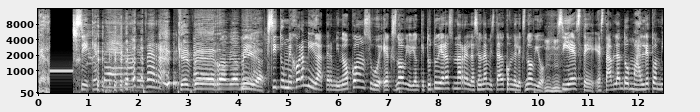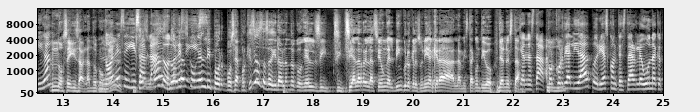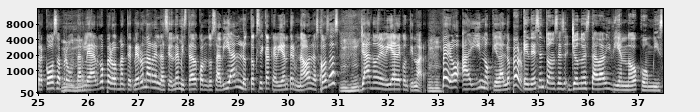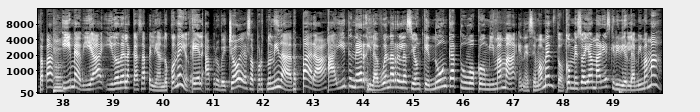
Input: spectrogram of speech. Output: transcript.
Sí, qué perra, qué perra. ¡Qué perra, mi amiga! Si tu mejor amiga terminó con su exnovio y aunque tú tuvieras una relación de amistad con el exnovio, si este está hablando mal de tu amiga, No seguís hablando con No él. le seguís Es hablando, más, no no, le hablas con seguís- él ni por... O sea, ¿por qué se vas a seguir hablando con él si, si, si a la relación, el vínculo que les unía, que era la amistad contigo, ya no está? ya no está. Por cordialidad podrías contestarle una que otra cosa, preguntarle algo, pero mantener una relación de amistad cuando sabían lo tóxica que habían terminado cosas, ya no debía de continuar. Pero ahí no queda lo peor. En ese entonces yo no estaba viviendo con mis papás y me había ido de la casa peleando con ellos. Él aprovechó esa oportunidad para ahí tener y la buena relación que nunca tuvo con mi mamá en ese momento. Comenzó a llamar y a escribirle a mi mamá.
